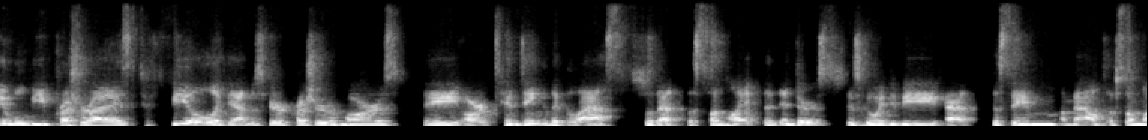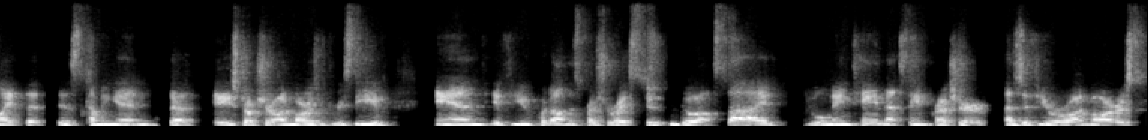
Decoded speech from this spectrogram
it will be pressurized to feel like the atmospheric pressure of Mars. They are tinting the glass so that the sunlight that enters is going to be at the same amount of sunlight that is coming in that a structure on Mars would receive. And if you put on this pressurized suit and go outside, you will maintain that same pressure as if you were on Mars.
